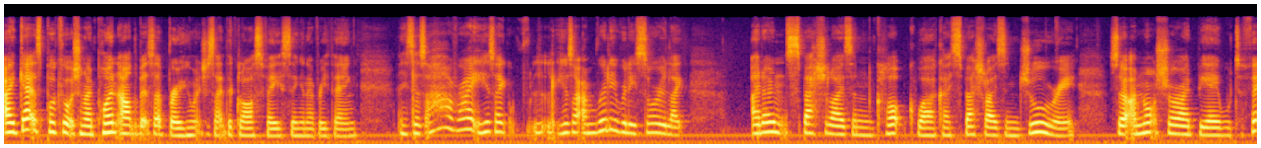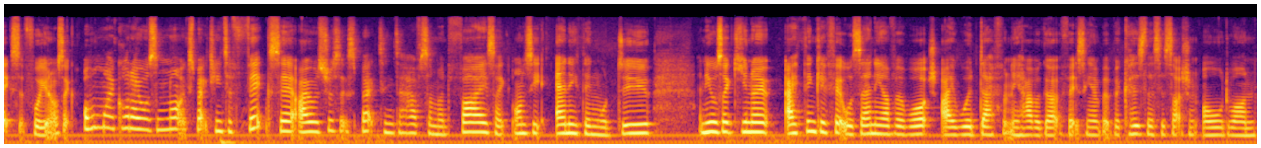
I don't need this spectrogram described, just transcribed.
I get his pocket watch and I point out the bits I've broken, which is like the glass facing and everything. And he says, ah, right. He's like, he's like, I'm really, really sorry. Like, I don't specialize in clockwork, I specialize in jewelry. So I'm not sure I'd be able to fix it for you. And I was like, oh my god, I was not expecting to fix it. I was just expecting to have some advice. Like, honestly, anything will do. And he was like, you know, I think if it was any other watch, I would definitely have a go at fixing it. But because this is such an old one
